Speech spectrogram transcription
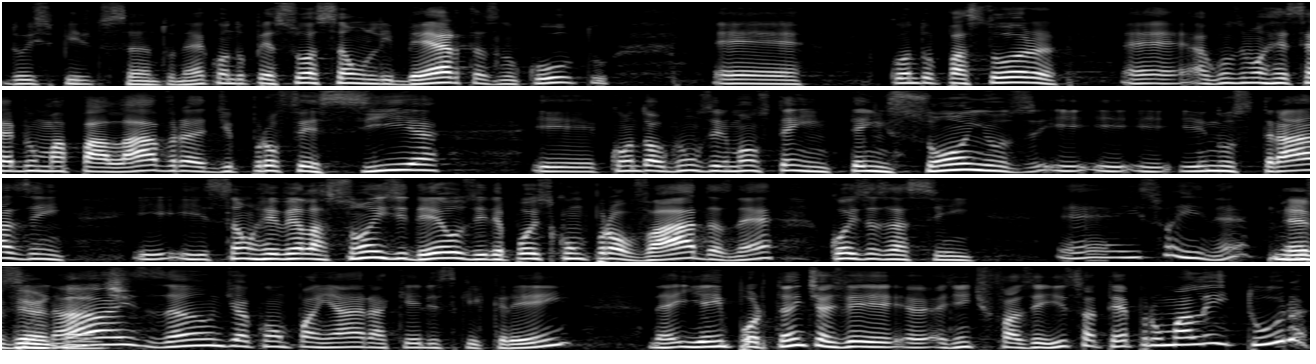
do Espírito Santo. Né? Quando pessoas são libertas no culto, é, quando o pastor, é, alguns irmãos recebem uma palavra de profecia, e quando alguns irmãos têm, têm sonhos e, e, e, e nos trazem, e, são revelações de Deus e depois comprovadas, né? coisas assim. É isso aí, né? É verdade. Sinais hão de acompanhar aqueles que creem. Né? E é importante a gente fazer isso até por uma leitura,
